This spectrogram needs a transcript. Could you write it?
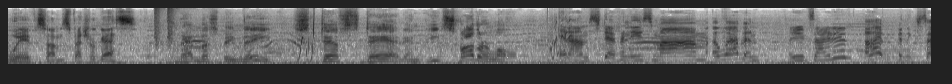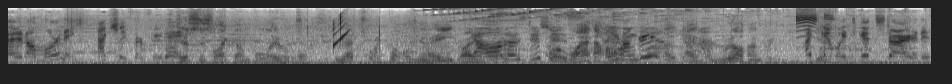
with some special guests. And that must be me, Steph's dad and Pete's father-in-law. And I'm Stephanie's mom, 11. Are you excited? I've been excited all morning, actually for a few days. This is like unbelievable. And that's like what we're gonna eat right Yeah, all there. those dishes. Oh, wow. Are you hungry? I, I'm real hungry. I can't wait to get started.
